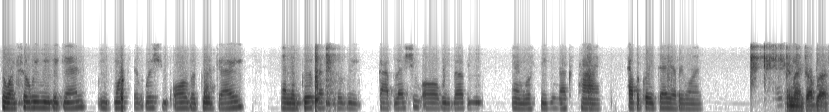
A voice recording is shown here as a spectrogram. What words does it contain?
So until we meet again, we want to wish you all a good day and a good rest of the week. God bless you all. We love you, and we'll see you next time. Have a great day, everyone. Amen. God bless.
